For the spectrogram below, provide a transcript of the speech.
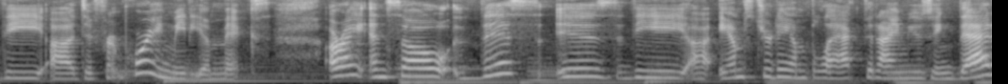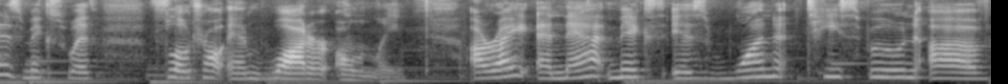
the uh, different pouring medium mix. All right, and so this is the uh, Amsterdam Black that I'm using. That is mixed with Floetrol and water only. All right, and that mix is one teaspoon of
